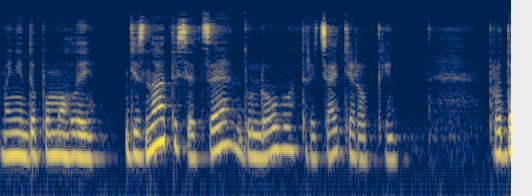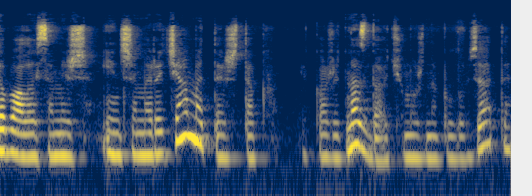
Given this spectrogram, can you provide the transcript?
Мені допомогли дізнатися, це дульово 30-ті роки. Продавалося між іншими речами, теж так, як кажуть, на здачу можна було взяти.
